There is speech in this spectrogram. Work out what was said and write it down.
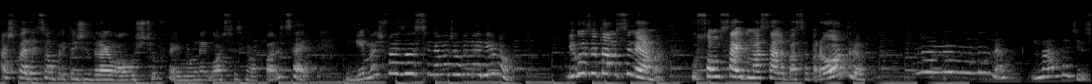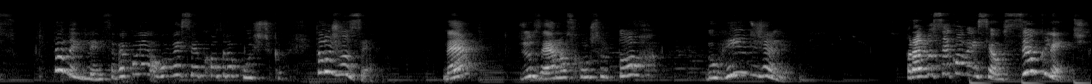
as paredes são feitas de drywall steel frame, um negócio assim, ó, fora de série. Ninguém mais faz o cinema de alvenaria, não. E quando você tá no cinema, o som sai de uma sala e passa para outra? Não, não, não, não, não. Nada disso. Também, Glenn, você vai convencer por causa da acústica. Então, José, né? José é nosso construtor do Rio de Janeiro. Para você convencer o seu cliente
